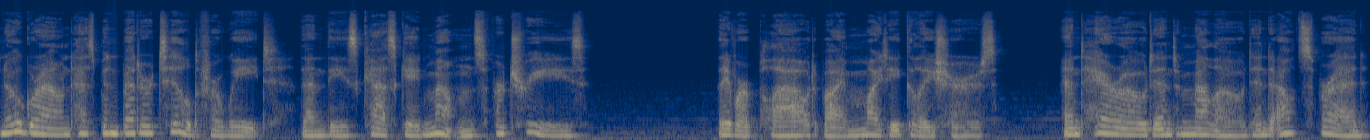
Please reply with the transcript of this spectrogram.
No ground has been better tilled for wheat than these Cascade Mountains for trees. They were plowed by mighty glaciers, and harrowed and mellowed and outspread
